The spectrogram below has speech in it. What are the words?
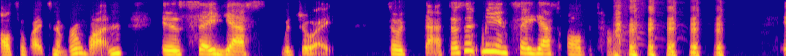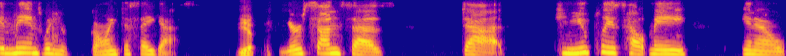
also why it's number one, is say yes with joy. So that doesn't mean say yes all the time. it means when you're going to say yes. Yep. If your son says, Dad, can you please help me, you know,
